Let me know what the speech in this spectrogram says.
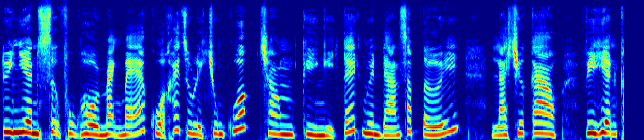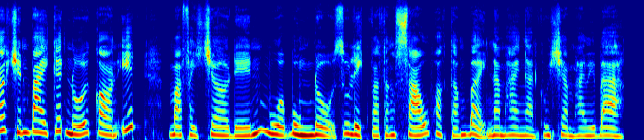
Tuy nhiên, sự phục hồi mạnh mẽ của khách du lịch Trung Quốc trong kỳ nghỉ Tết Nguyên đán sắp tới là chưa cao vì hiện các chuyến bay kết nối còn ít mà phải chờ đến mùa bùng nổ du lịch vào tháng 6 hoặc tháng 7 năm 2023.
